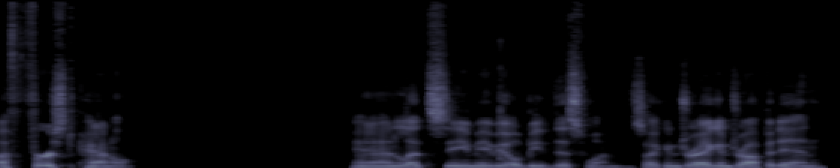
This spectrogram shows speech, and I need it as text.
a first panel. And let's see, maybe it'll be this one. So I can drag and drop it in.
